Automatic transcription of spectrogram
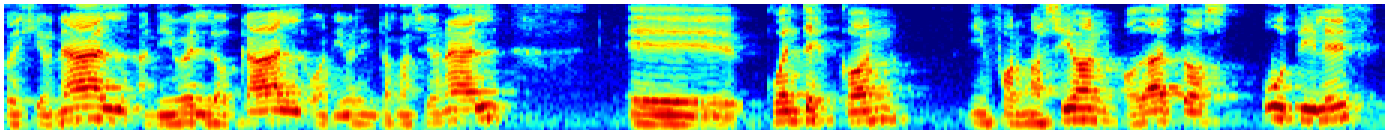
regional, a nivel local o a nivel internacional, eh, cuentes con información o datos útiles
